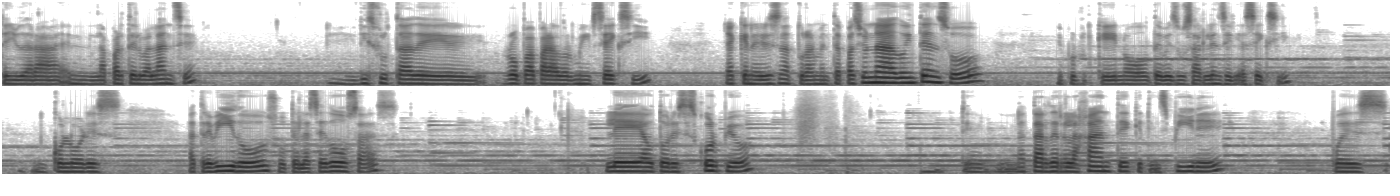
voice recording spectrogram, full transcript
te ayudará en la parte del balance. Eh, disfruta de ropa para dormir sexy, ya que eres naturalmente apasionado, intenso, y porque no debes usar lencería sexy. Colores atrevidos o telas sedosas. Lee autores Scorpio. Una tarde relajante que te inspire. Pues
